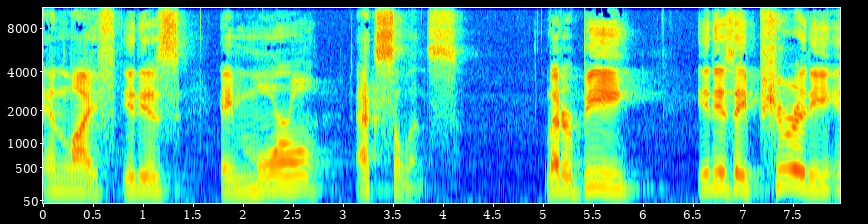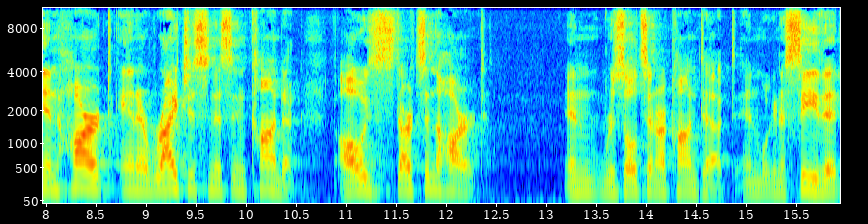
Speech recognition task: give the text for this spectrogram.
and life, it is a moral excellence. Letter B, it is a purity in heart and a righteousness in conduct. It always starts in the heart and results in our conduct. And we're going to see that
